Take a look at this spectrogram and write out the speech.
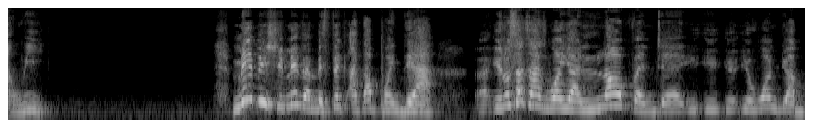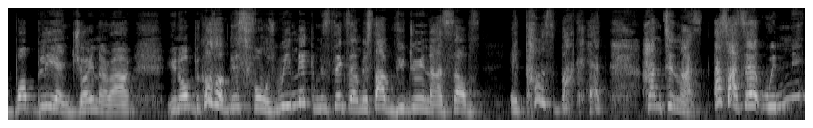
are we? Maybe she made a mistake at that point there. Uh, you know, sometimes when you're in love and uh, you, you, you want, you're bubbly and join around, you know, because of these phones, we make mistakes and we start videoing ourselves. It comes back hunting us. That's I said we need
